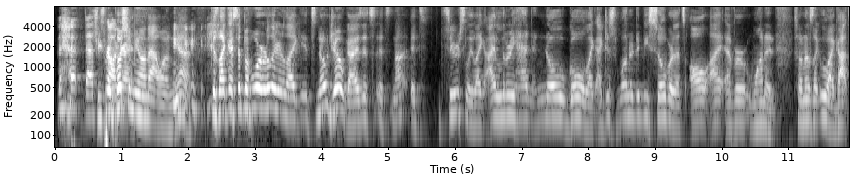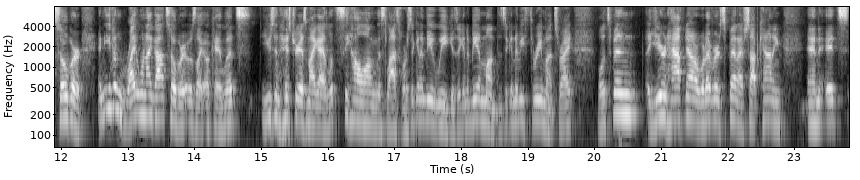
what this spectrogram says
That, that's She's progress. been pushing me on that one, yeah. Because like I said before earlier, like it's no joke, guys. It's it's not. It's seriously like I literally had no goal. Like I just wanted to be sober. That's all I ever wanted. So when I was like, ooh, I got sober, and even right when I got sober, it was like, okay, let's using history as my guide. Let's see how long this lasts for. Is it going to be a week? Is it going to be a month? Is it going to be three months? Right? Well, it's been a year and a half now, or whatever it's been. I've stopped counting, and it's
